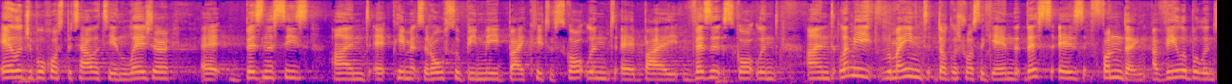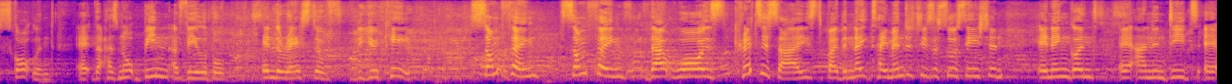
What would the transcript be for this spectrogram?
eligible hospitality and leisure uh, businesses and uh, payments are also being made by Creative Scotland, uh, by Visit Scotland. And let me remind Douglas Ross again that this is funding available in Scotland uh, that has not been available in the rest of the UK. Something, something that was criticised by the Nighttime Industries Association in England uh, and indeed uh,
